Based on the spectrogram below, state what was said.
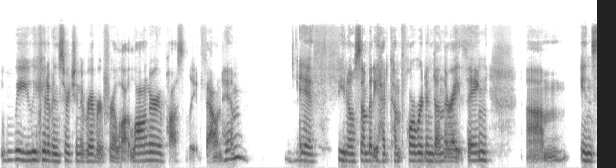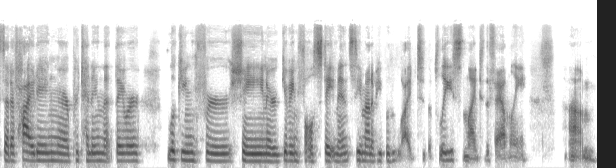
we we could have been searching the river for a lot longer and possibly had found him mm-hmm. if you know somebody had come forward and done the right thing um, instead of hiding or pretending that they were looking for Shane or giving false statements, the amount of people who lied to the police and lied to the family, um,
